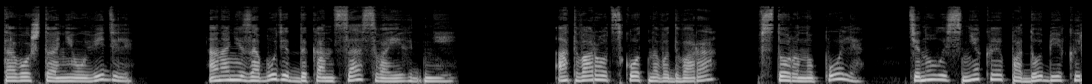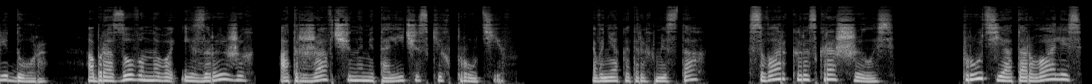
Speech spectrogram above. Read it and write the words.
Того, что они увидели, она не забудет до конца своих дней. От ворот скотного двора в сторону поля тянулось некое подобие коридора, образованного из рыжих от ржавчины металлических прутьев. В некоторых местах сварка раскрошилась, прутья оторвались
